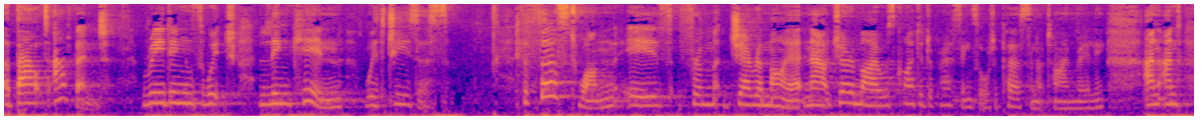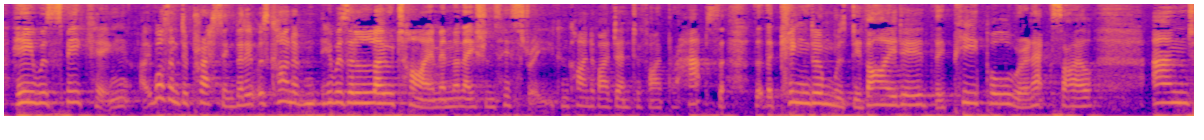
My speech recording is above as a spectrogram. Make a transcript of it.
about Advent, readings which link in with Jesus. The first one is from Jeremiah. Now, Jeremiah was quite a depressing sort of person at time, really. And, and he was speaking, it wasn't depressing, but it was kind of, it was a low time in the nation's history. You can kind of identify perhaps that, that the kingdom was divided, the people were in exile. And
